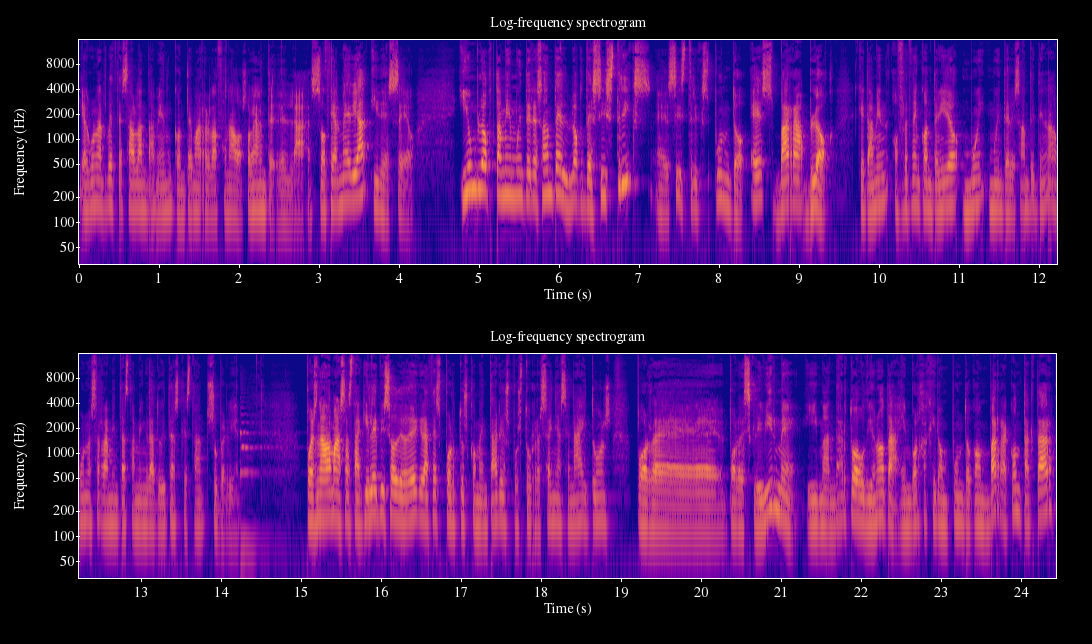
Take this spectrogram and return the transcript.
y algunas veces hablan también con temas relacionados, obviamente, de la social media y de SEO. Y un blog también muy interesante, el blog de Sistrix, eh, sistrix.es barra blog, que también ofrecen contenido muy, muy interesante y tienen algunas herramientas también gratuitas que están súper bien. Pues nada más, hasta aquí el episodio de hoy. Gracias por tus comentarios, por tus reseñas en iTunes, por, eh, por escribirme y mandar tu audionota en borjagirón.com barra contactar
